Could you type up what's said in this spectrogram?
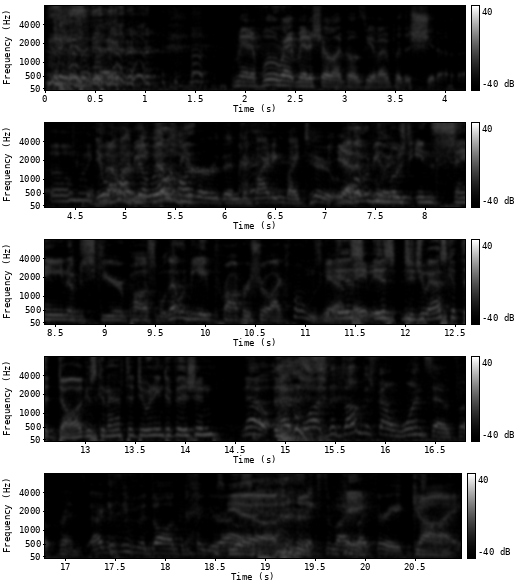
Man, if Will Wright made a Sherlock Holmes game, I'd put the shit out of that. Oh my god, It would That would probably be a little would be- harder than dividing by two. Yeah, that would be the most insane, obscure possible. That would be a proper Sherlock Holmes game. Is, maybe. is did you ask if the dog is gonna have to do any division? No, uh, well, the dog just found one set of footprints. I guess even the dog can figure out. Yeah. six divided Hey, by three. guy.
